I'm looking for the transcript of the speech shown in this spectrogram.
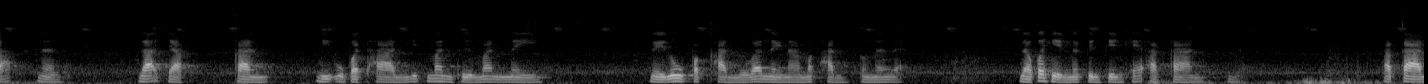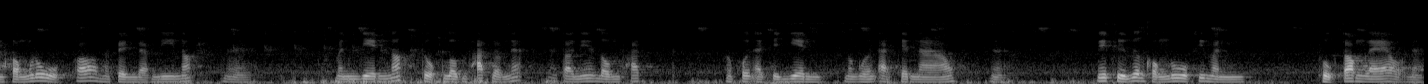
ละนะละจากการมีอุปทานยึดมั่นถือมั่นใน ในรูปประคันหรือว่าในนามขันตรงนั้นแหละ เราก็เห็นมันเป็นเพียงแค่อาการ อาการของรูปอ๋อมันเป็นแบบนี้เนาะมันเย็นเนาะถูกลมพัดแบบนี้ตอนนี้ลมพัดบางคนอาจจะเย็นบางคนอาจจะหนาวนะนี่คือเรื่องของรูปที่มันถูกต้องแล้วนะ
